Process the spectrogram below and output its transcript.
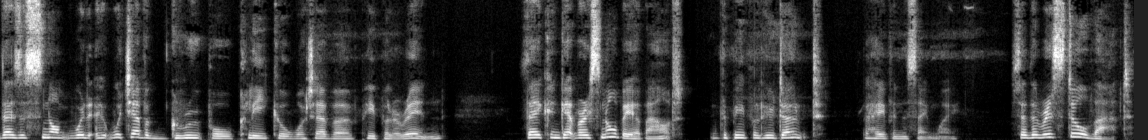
there's a snob whichever group or clique or whatever people are in, they can get very snobby about the people who don't behave in the same way. So there is still that.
